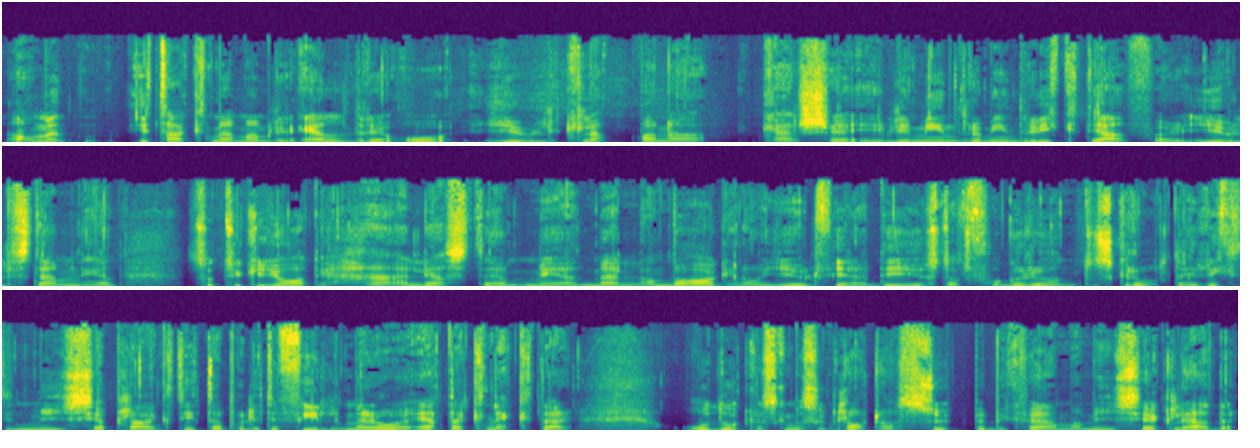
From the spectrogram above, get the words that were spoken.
Ja, men i takt med att man blir äldre och julklapparna kanske blir mindre och mindre viktiga för julstämningen så tycker jag att det härligaste med mellandagarna och julfirandet det är just att få gå runt och skrota i riktigt mysiga plagg, titta på lite filmer och äta knäck där. Och då ska man såklart ha superbekväma mysiga kläder.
